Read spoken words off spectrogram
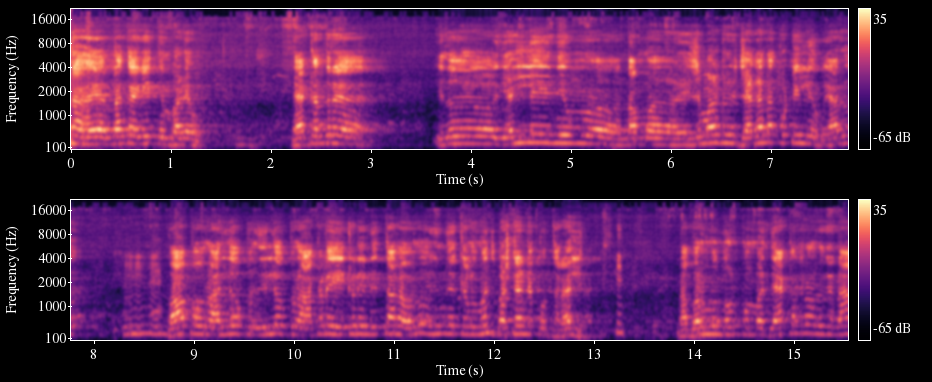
ಊಟ ಆಗೈತೆ ನಿಮ್ಮ ಬಾಳೆವು ಯಾಕಂದ್ರೆ ಇದು ಎಲ್ಲಿ ನೀವು ನಮ್ಮ ಯಜಮಾನ್ರು ಜಗನ ಕೊಟ್ಟಿಲ್ಲ ನೀವು, ಯಾರು? ಪಾಪ ಅವ್ರು ಅಲ್ಲೊಬ್ರು, ಇಲ್ಲೊಬ್ರು ಆ ಕಡೆ ಈ ಕಡೆ ನಿಂತಾರ ಅವರು, ಹಿಂದೆ ಕೆಲವು ಮಂದಿ ಬಸ್ ಸ್ಟ್ಯಾಂಡ್ ಕೂತಾರ ಅಲ್ಲಿ. ನಾ ಬರ್ ಮುಂದೆ ನೋಡ್ಕೊಂಡ್ ಬಂದೆ. ಯಾಕಂದ್ರೆ ಅವ್ರಿಗೆ ನಾ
